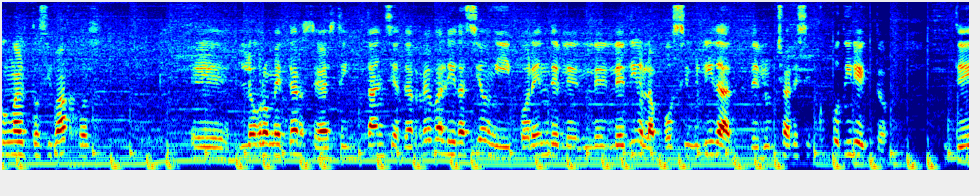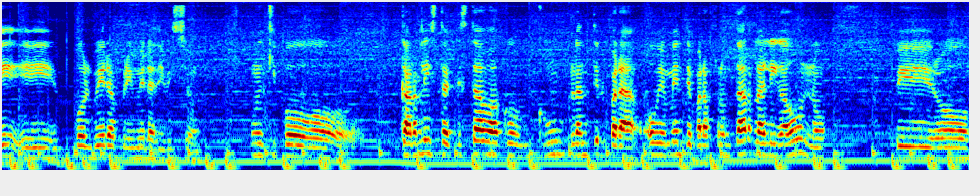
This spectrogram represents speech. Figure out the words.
con altos y bajos eh, logró meterse a esta instancia de revalidación y por ende le, dio la posibilidad de luchar ese cupo directo de volver a primera división un equipo carlista que estaba con, un plantel para, obviamente, para afrontar la Liga 1, pero,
